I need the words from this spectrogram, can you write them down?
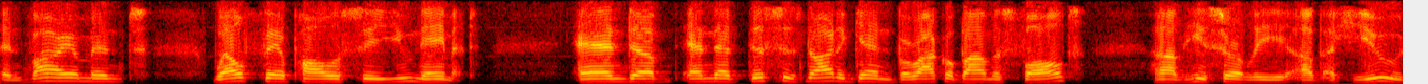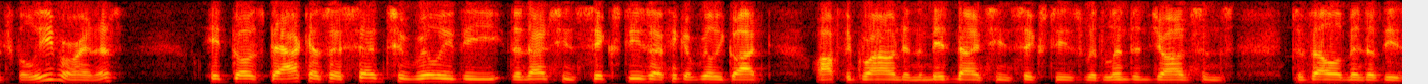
environment, welfare policy, you name it. And uh, and that this is not again Barack Obama's fault. Uh, he's certainly a, a huge believer in it. It goes back, as I said, to really the the 1960s. I think it really got off the ground in the mid 1960s with Lyndon Johnson's development of these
